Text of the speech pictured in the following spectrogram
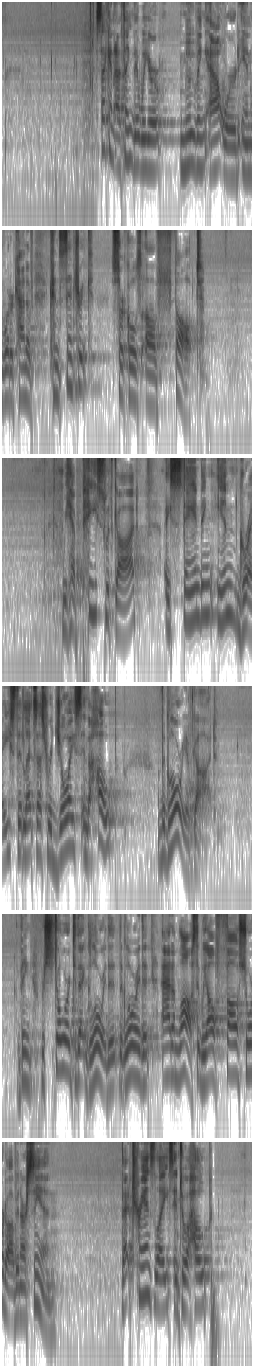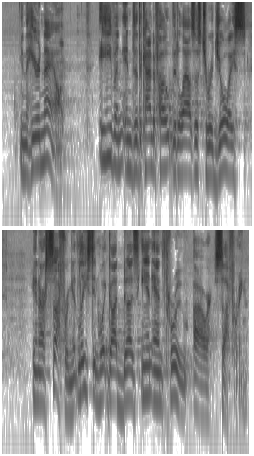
Second, I think that we are moving outward in what are kind of concentric circles of thought. We have peace with God, a standing in grace that lets us rejoice in the hope of the glory of God. Being restored to that glory, the, the glory that Adam lost, that we all fall short of in our sin. That translates into a hope in the here and now, even into the kind of hope that allows us to rejoice in our suffering, at least in what God does in and through our suffering.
